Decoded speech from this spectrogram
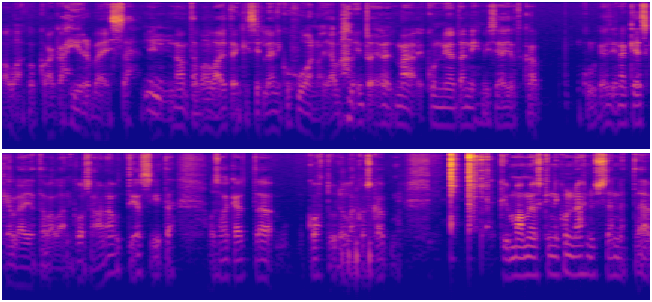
ollaan koko aika hirveissä, niin Mm. ne on tavallaan jotenkin silleen niin kuin huonoja valintoja. Et mä kunnioitan ihmisiä, jotka kulkee siinä keskellä ja tavallaan niin osaa nauttia siitä, osaa käyttää kohtuudella, koska kyllä mä oon myöskin niin kuin nähnyt sen, että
